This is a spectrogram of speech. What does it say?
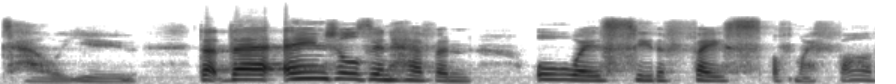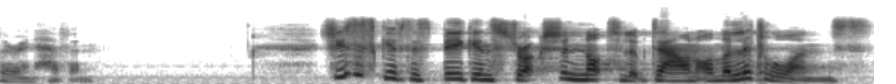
tell you that their angels in heaven always see the face of my Father in heaven. Jesus gives this big instruction not to look down on the little ones.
